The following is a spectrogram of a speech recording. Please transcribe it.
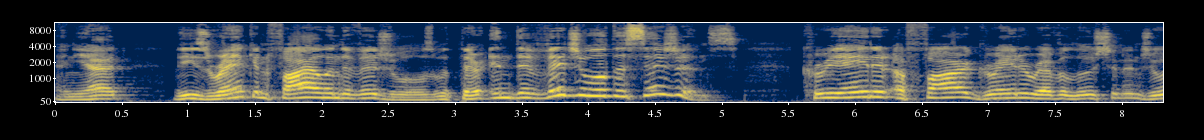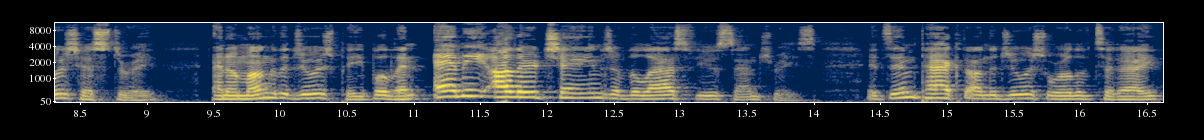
And yet, these rank and file individuals, with their individual decisions, created a far greater revolution in Jewish history and among the Jewish people than any other change of the last few centuries. Its impact on the Jewish world of today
